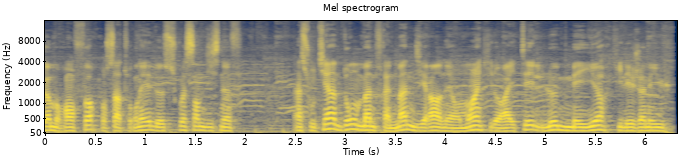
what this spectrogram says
comme renfort pour sa tournée de 79. Un soutien dont Manfred Mann dira néanmoins qu'il aura été le meilleur qu'il ait jamais eu.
